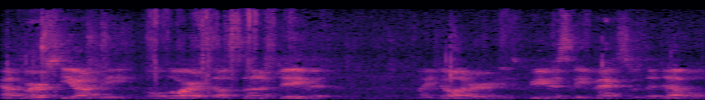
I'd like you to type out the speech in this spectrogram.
Have mercy on me, O Lord, thou son of David. My daughter is grievously vexed with the devil.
